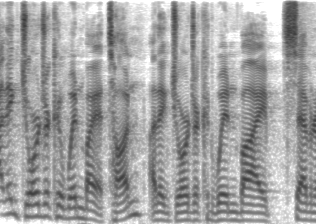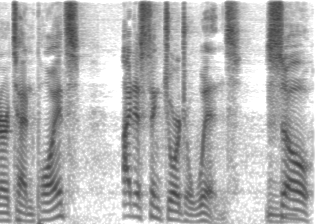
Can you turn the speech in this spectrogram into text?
I think Georgia could win by a ton, I think Georgia could win by seven or ten points. I just think Georgia wins. Mm-hmm. So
